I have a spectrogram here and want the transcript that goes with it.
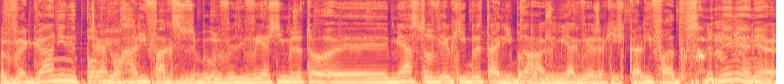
Weganin Czekaj, pobił... bo Halifax, żeby wy- wyjaśnijmy, że to e, miasto w Wielkiej Brytanii, bo to Tak. brzmi jak wiesz, jakiś kalifat. Nie, nie, nie.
